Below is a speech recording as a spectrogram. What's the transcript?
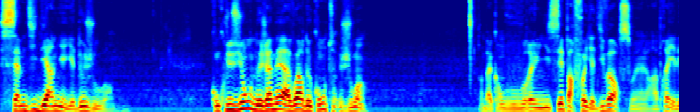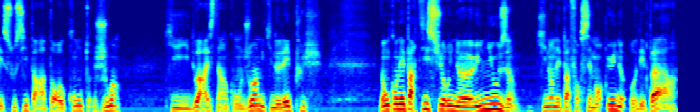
samedi dernier, il y a deux jours. Conclusion, ne jamais avoir de compte joint. Ah bah, quand vous vous réunissez, parfois il y a divorce. Alors après, il y a les soucis par rapport au compte joint, qui doit rester un compte joint, mais qui ne l'est plus. Donc on est parti sur une news qui n'en est pas forcément une au départ,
